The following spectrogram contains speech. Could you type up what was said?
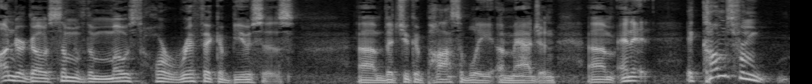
undergo some of the most horrific abuses um, that you could possibly imagine, um, and it it comes from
